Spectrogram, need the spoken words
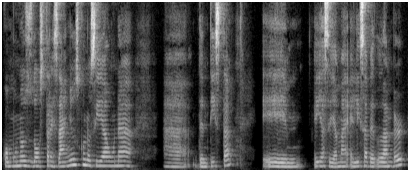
como unos dos, tres años conocí a una dentista. Em, ella se llama Elizabeth Lambert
